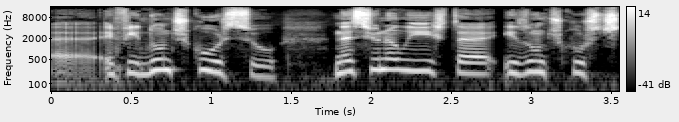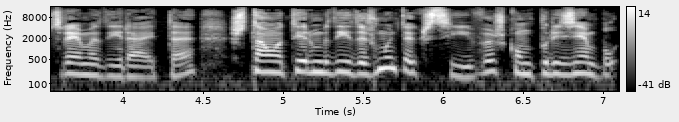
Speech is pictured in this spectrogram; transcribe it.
eh, enfim, de um discurso nacionalista e de um discurso de extrema-direita, estão a ter medidas muito agressivas, como, por exemplo,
